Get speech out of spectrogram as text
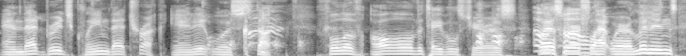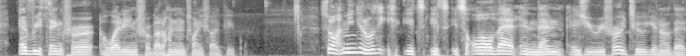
And that bridge claimed that truck, and it was stuck, full of all the tables, chairs, Oh, glassware, no. flatware, linens, everything for a wedding for about 125 people. So I mean, you know, the, it's it's it's all that, and then as you referred to, you know, that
